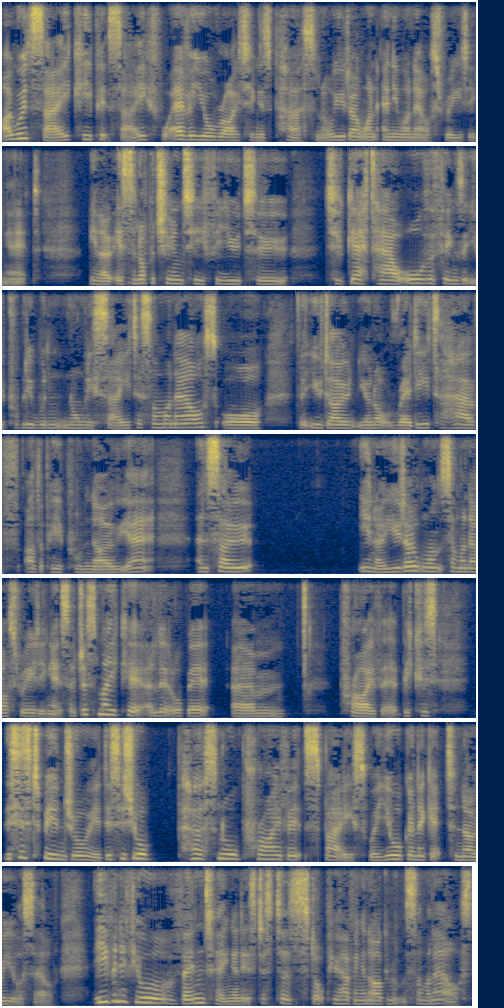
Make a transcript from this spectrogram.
I would say keep it safe. Whatever you're writing is personal. You don't want anyone else reading it. You know, it's an opportunity for you to to get out all the things that you probably wouldn't normally say to someone else or that you don't you're not ready to have other people know yet. And so you know you don't want someone else reading it so just make it a little bit um, private because this is to be enjoyed. This is your personal private space where you're going to get to know yourself. Even if you're venting and it's just to stop you having an argument with someone else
